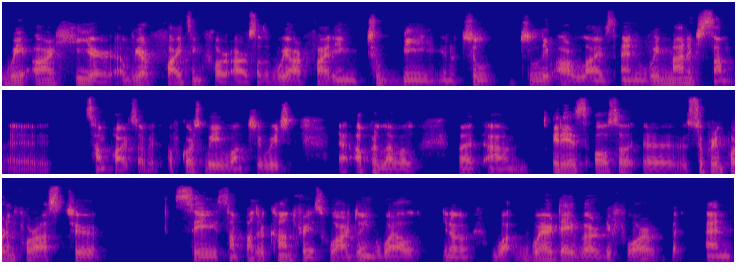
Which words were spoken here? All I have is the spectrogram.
we are here we are fighting for ourselves. We are fighting to be you know to to live our lives and we manage some uh, some parts of it. Of course we want to reach upper level but um, it is also uh, super important for us to see some other countries who are doing well you know what where they were before but and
